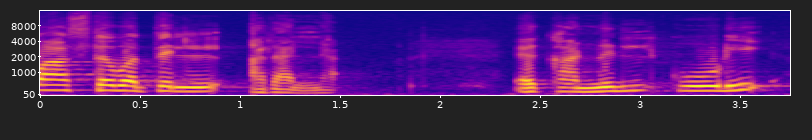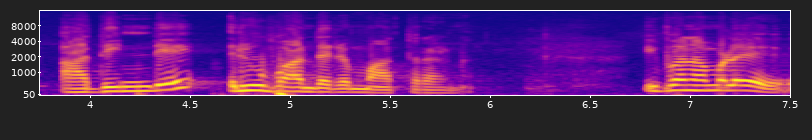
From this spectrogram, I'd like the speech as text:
വാസ്തവത്തിൽ അതല്ല. കണ്ണിൽ കൂടി അതിന്റെ രൂപാന്തരം മാത്രമാണ് ഇപ്പോൾ നമ്മൾ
